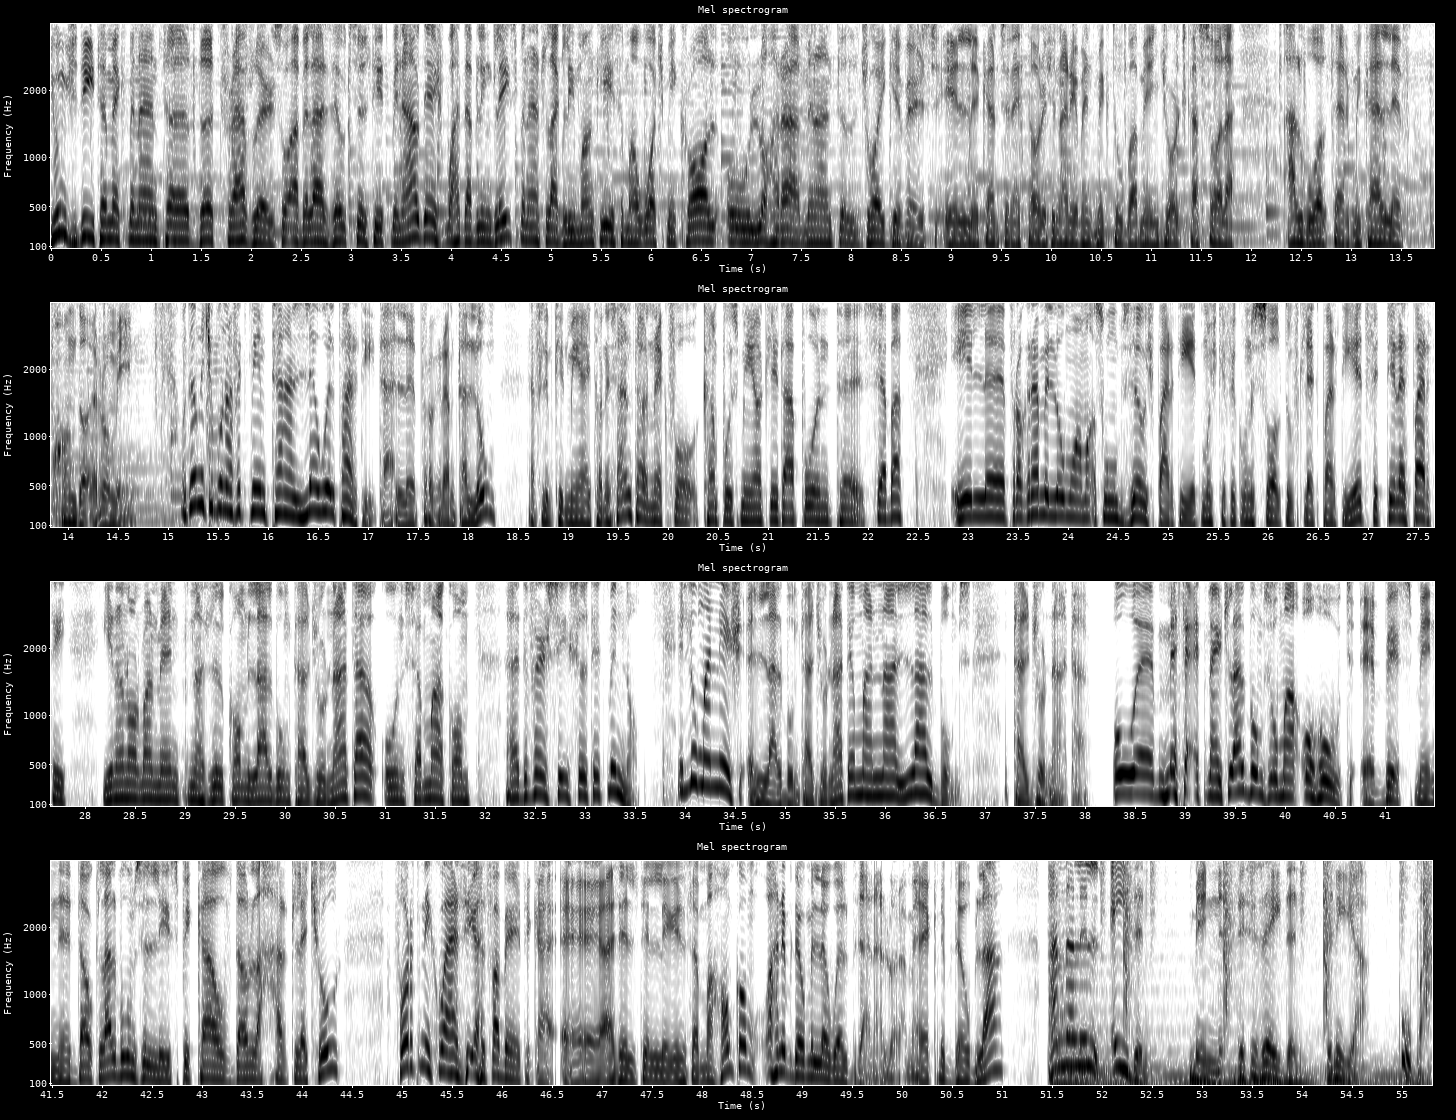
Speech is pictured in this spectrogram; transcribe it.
Jum ġdijt hemmhekk mingħand uh, The Travelers u qabela żewġ siltiet minn Għawdex, waħda bl-Ingliż mingħand l-Ugly Monkey jisimha Watch Me Crawl u l-oħra mingħand il-Joy Givers, il-kanzunetta oriġinarjament miktuba minn George Cassola għal Walter Mikallef. Hondo Rumin. U dawn iġibuna fit-tmim ta' l-ewwel parti tal-programm tal-lum, flimkien miegħi Tony Santa hawnhekk fuq Campus 103.7. Il-programm illum huwa maqsum f'żewġ partijiet, mhux kif ikun is-soltu f'tliet partijiet. Fit-tielet parti jiena normalment nażlilkom l-album tal-ġurnata u nsemmakom eh, diversi siltiet minnhom. Illum m'għandniex l-album tal-ġurnata, imma l-albums tal-ġurnata. U eh, meta qed ngħid l-albums huma uħud eh, biss minn dawk l-albums li spikkaw f'dawn l-aħħar tliet xhur. Fortni kważi alfabetika eh, għażilt li nsemmaħonkom u ħanibdew mill-ewwel b'dan allura merek nibdew bla għandna lil Aiden minn This is Aiden dinija Pupa.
